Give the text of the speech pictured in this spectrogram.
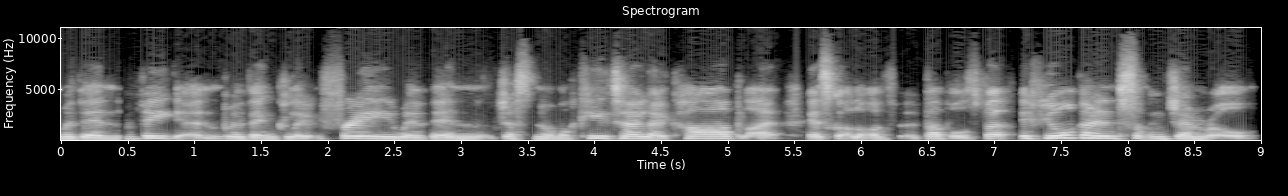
within vegan within gluten free within just normal keto low carb like it's got a lot of bubbles. But if you're going into something general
